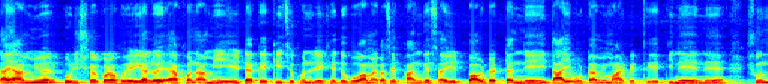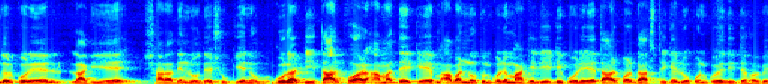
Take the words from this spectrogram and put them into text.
তাই আমি আর পরিষ্কার করা হয়ে গেল। এখন আমি এটাকে কিছুক্ষণ রেখে দেবো। আমার কাছে ফাঙ্গেসাইড পাউডারটা নেই, তাই ওটা আমি মার্কেট থেকে কিনে এনে সুন্দর করে লাগিয়ে সারাদিন রোদে শুকিয়ে নেব। গোড়াটি তারপর আমাদেরকে আবার নতুন করে মাটি রেডি করে তারপর গাছটিকে রোপণ করে দিতে হবে।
